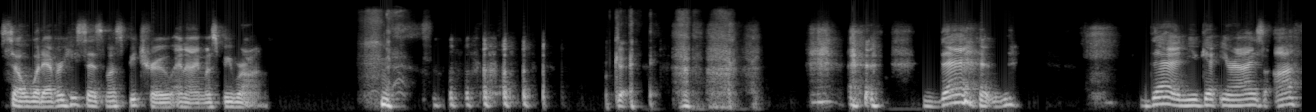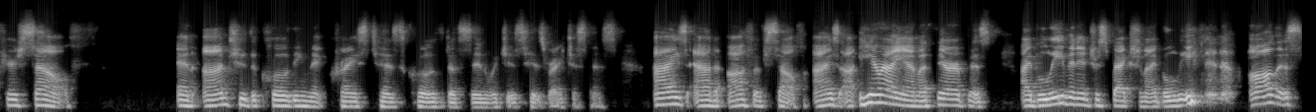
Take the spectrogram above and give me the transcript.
So whatever he says must be true and I must be wrong. okay. then then you get your eyes off yourself and onto the clothing that Christ has clothed us in, which is his righteousness. Eyes out off of self. Eyes out. here i am a therapist. I believe in introspection. I believe in all this.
